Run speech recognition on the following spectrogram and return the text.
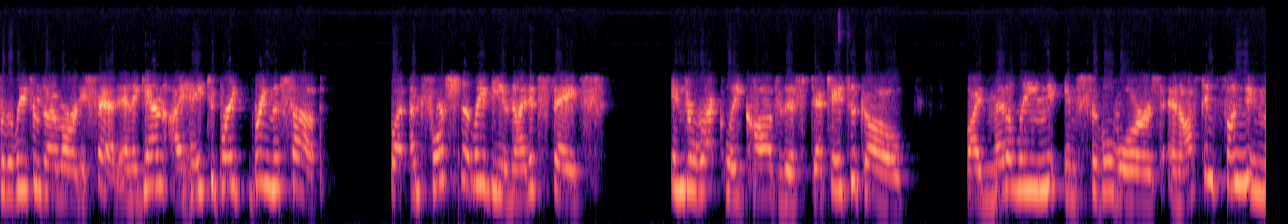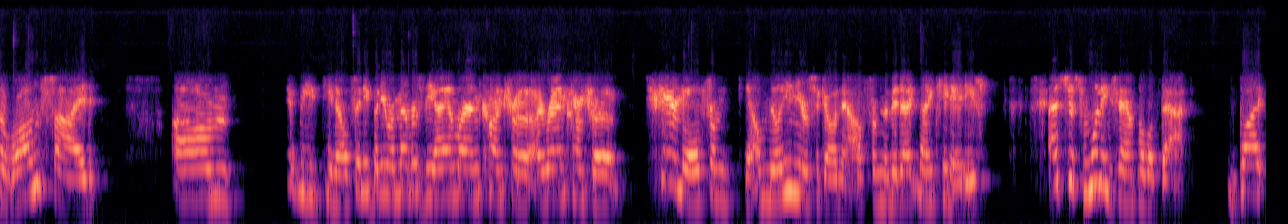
for the reasons I've already said. And again, I hate to break, bring this up, but unfortunately, the United States indirectly caused this decades ago by meddling in civil wars and often funding the wrong side. Um, we, you know, if anybody remembers the Iran Contra, Iran Contra scandal from you know, a million years ago now, from the mid 1980s. That's just one example of that. But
